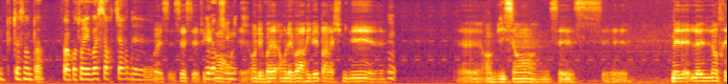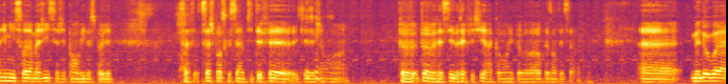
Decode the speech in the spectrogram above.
est plutôt sympa. Enfin, quand on les voit sortir de, ouais, c'est, effectivement, on les voit, on les voit arriver par la cheminée euh, mm. euh, en glissant. C'est, Mais l'entrée du ministre de la magie, ça j'ai pas envie de spoiler. Ça, je pense que c'est un petit effet que les gens peuvent, peuvent essayer de réfléchir à comment ils peuvent représenter ça. Euh, mais donc voilà,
